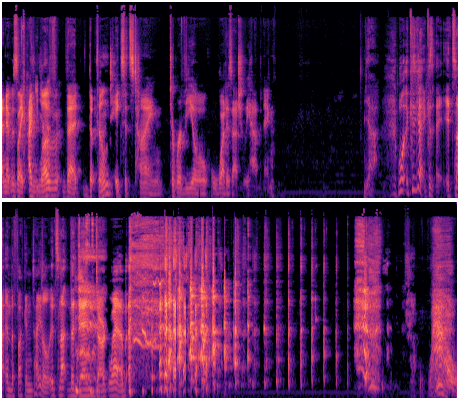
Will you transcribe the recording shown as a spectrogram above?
And it was like, I Yeah. love that the film takes its time to reveal what is actually happening. Yeah. Well, because yeah, because uh, it's not in the fucking title. It's not the den dark web. Wow,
